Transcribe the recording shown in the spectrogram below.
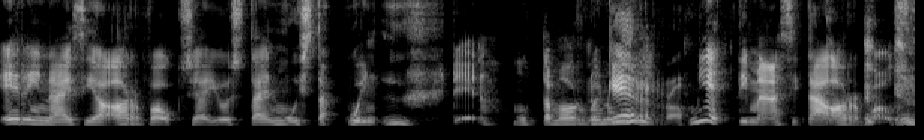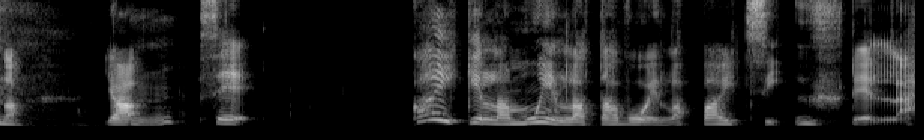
erinäisiä arvauksia, joista en muista kuin yhden, mutta mä oon No ruvennut kerro. mie- miettimään sitä arvausta. Ja Mm. se kaikilla muilla tavoilla, paitsi yhdellä,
